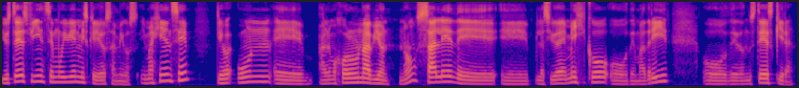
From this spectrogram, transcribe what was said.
Y ustedes fíjense muy bien, mis queridos amigos. Imagínense que un, eh, a lo mejor un avión, ¿no? Sale de eh, la Ciudad de México o de Madrid o de donde ustedes quieran.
